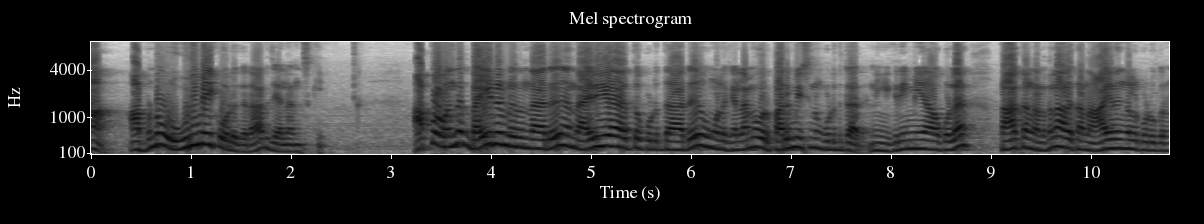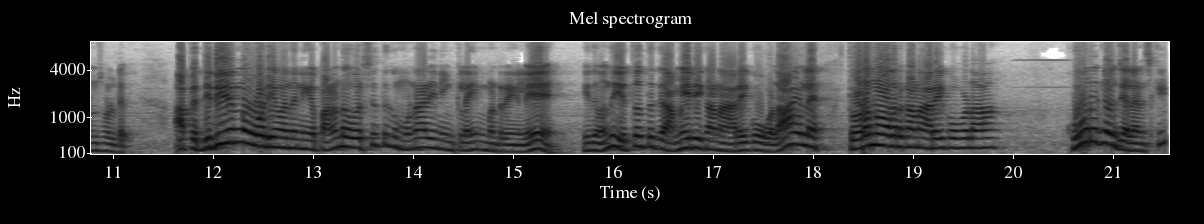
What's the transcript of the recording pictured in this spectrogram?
தான் அப்படின்னு ஒரு உரிமை கோருகிறார் ஜெலன்ஸ்கி. அப்போ வந்து பைடன் இருந்தார் அந்த அதிகாரத்தை கொடுத்தாரு உங்களுக்கு எல்லாமே ஒரு பர்மிஷனும் கொடுத்துட்டாரு. நீங்கள் கிரிமியாவுக்குள்ளே தாக்கல் நடத்தலாம் அதுக்கான ஆயுதங்கள் கொடுக்குறேன்னு சொல்லிட்டு. அப்போ திடீர்னு ஓடி வந்து நீங்கள் பன்னெண்டு வருஷத்துக்கு முன்னாடி நீங்கள் கிளைம் பண்ணுறீங்களே இது வந்து யுத்தத்துக்கு அமெரிக்கான அரைக்கோவலா இல்லை தொடங்குவதற்கான அரைக்கோவலா? கூறுங்கள் ஜெலன்ஸ்கி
